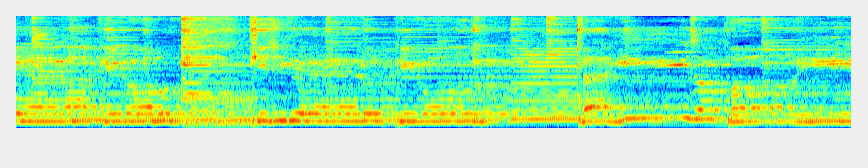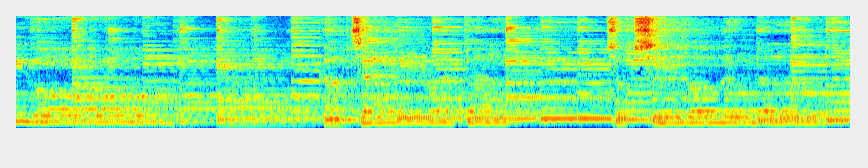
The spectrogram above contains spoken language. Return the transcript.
무지개가 피고 기지개를 피고 다 잊어버리고 갑자기 왔다 적시고 간다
